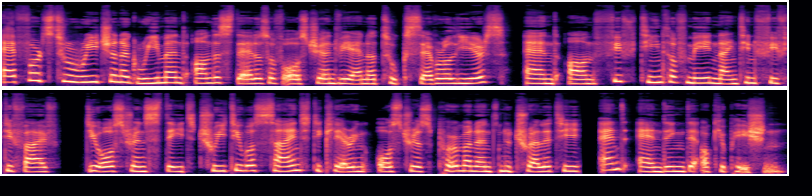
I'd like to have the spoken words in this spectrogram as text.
Efforts to reach an agreement on the status of Austria and Vienna took several years, and on 15th of May 1955, the Austrian State Treaty was signed declaring Austria's permanent neutrality and ending the occupation.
